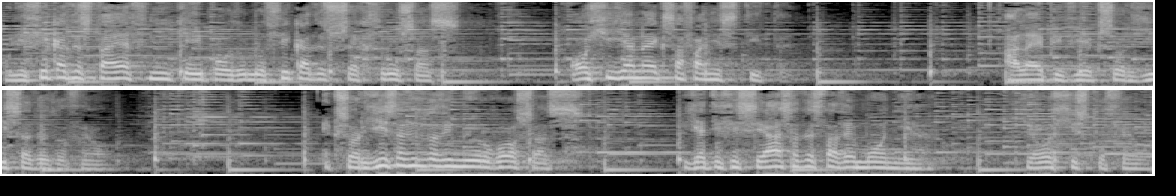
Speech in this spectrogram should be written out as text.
Πουληθήκατε στα έθνη και υποδουλωθήκατε στους εχθρούς σας, όχι για να εξαφανιστείτε, αλλά επειδή εξοργήσατε το Θεό. Εξοργήσατε το Δημιουργό σας, γιατί θυσιάσατε στα δαιμόνια και όχι στο Θεό.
